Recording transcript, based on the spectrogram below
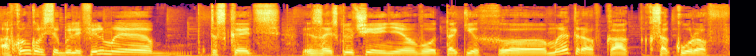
А в конкурсе были фильмы, так сказать, за исключением вот таких э, метров, как Сакуров,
